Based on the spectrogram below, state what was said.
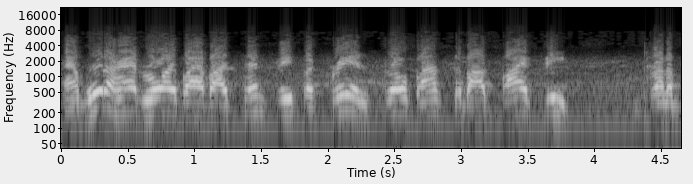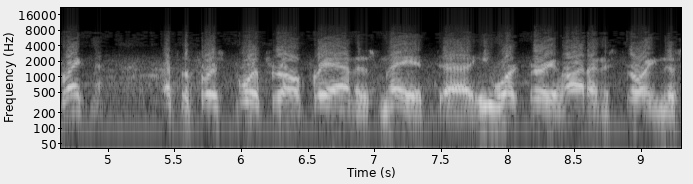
and would have had Roy by about 10 feet, but Freehan's throw bounced about 5 feet in front of Brinkman. That's the first poor throw Freehan has made. Uh, he worked very hard on his throwing this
